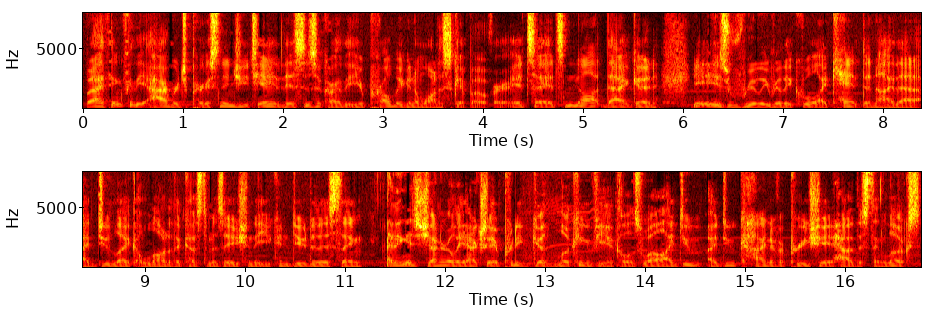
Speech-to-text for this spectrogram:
But I think for the average person in GTA, this is a car that you're probably going to want to skip over. It's a, it's not that good. It is really, really cool. I can't deny that. I do like a lot of the customization that you can do to this thing. I think it's generally actually a pretty good looking vehicle as well. I do, I do kind of appreciate how this thing looks.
